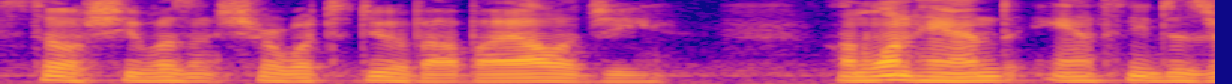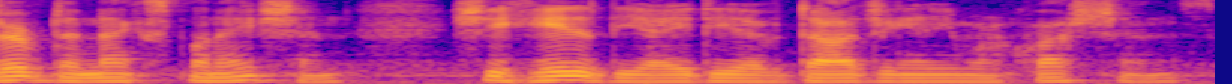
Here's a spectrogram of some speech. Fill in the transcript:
Still, she wasn't sure what to do about biology. On one hand, Anthony deserved an explanation. She hated the idea of dodging any more questions.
